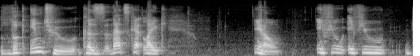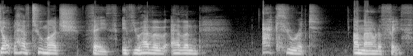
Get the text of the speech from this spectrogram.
look into because that's kind of like, you know, if you if you don't have too much faith, if you have a have an accurate amount of faith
